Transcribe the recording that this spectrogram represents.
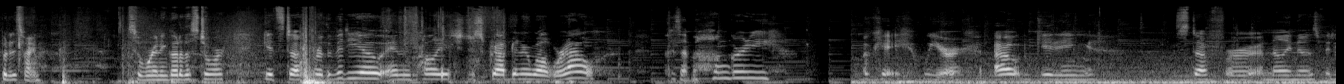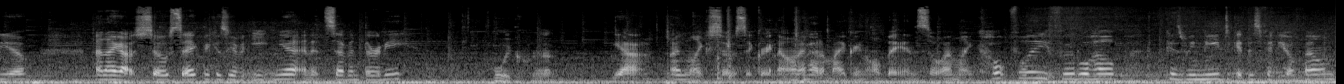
But it's fine. So we're gonna go to the store, get stuff for the video, and probably should just grab dinner while we're out because I'm hungry. Okay, we are out getting stuff for a Nelly Knows video. And I got so sick because we haven't eaten yet and it's 7.30. Holy crap. Yeah, I'm like so sick right now and I've had a migraine all day and so I'm like hopefully food will help because we need to get this video filmed.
